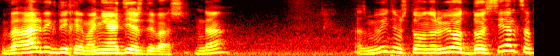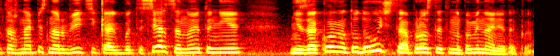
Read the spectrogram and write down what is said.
В альвик дыхем, а не одежды ваши, да? Мы видим, что он рвет до сердца, потому что написано рвите как бы это сердце, но это не, не закон оттуда учится, а просто это напоминание такое.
